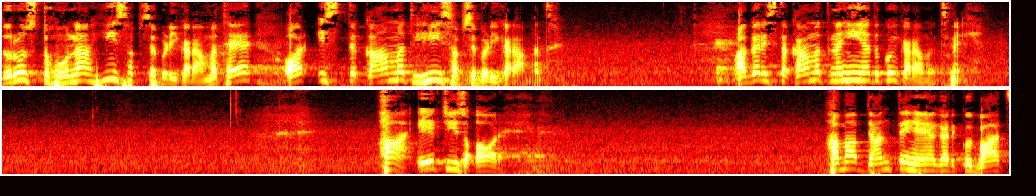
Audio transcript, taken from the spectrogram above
درست ہونا ہی سب سے بڑی کرامت ہے اور استقامت ہی سب سے بڑی کرامت ہے۔ اگر استقامت نہیں ہے تو کوئی کرامت نہیں ہے۔ ہاں ایک چیز اور ہے۔ ہم آپ جانتے ہیں اگر کوئی بات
